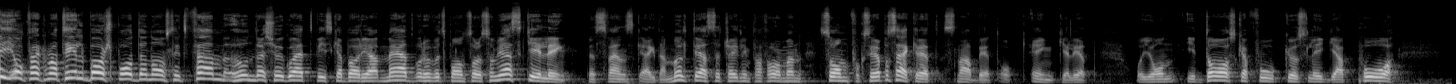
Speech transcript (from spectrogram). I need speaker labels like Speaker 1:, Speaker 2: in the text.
Speaker 1: Hej och välkomna till Börspodden avsnitt 521. Vi ska börja med vår huvudsponsor som är Skilling, den svenskägda multi-asset trading-plattformen som fokuserar på säkerhet, snabbhet och enkelhet. Och John, idag ska fokus ligga på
